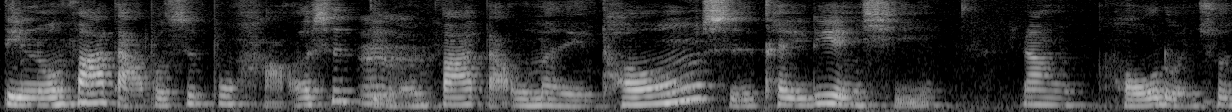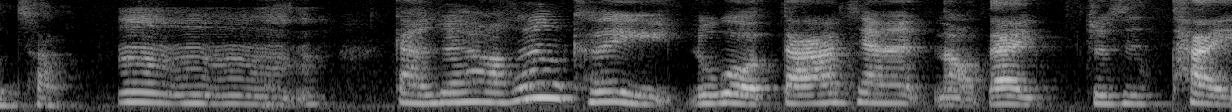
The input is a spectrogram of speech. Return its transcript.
顶轮发达不是不好，而是顶轮发达，嗯、我们也同时可以练习让喉轮顺畅。嗯嗯嗯嗯，感觉好像可以。如果大家现在脑袋就是太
